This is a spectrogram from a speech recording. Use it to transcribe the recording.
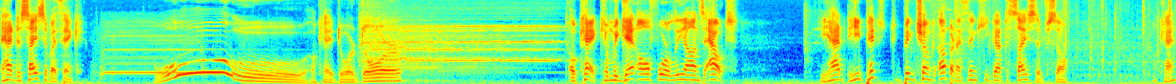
had decisive, I think. Ooh. Okay, door, door. Okay, can we get all four Leons out? He had he picked Big Chunk up, and I think he got decisive. So, okay,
